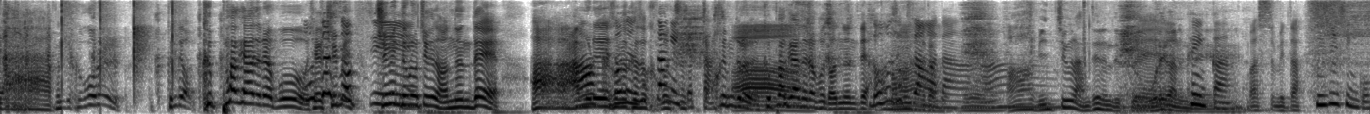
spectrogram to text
야, 근데 그거를 근데 급하게 하더라고. 어쩔 제가 수 주민 없지. 주민등록증에 넣었는데 아, 아무리 아, 그거 속상했겠다. 조금 힘들어요. 아. 급하게 하느라고 넣었는데 너무 아, 속상하다. 힘들어요. 예. 아 민증은 안 되는데 또 네. 오래 가는데. 그러니까 맞습니다. 분실 신고.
